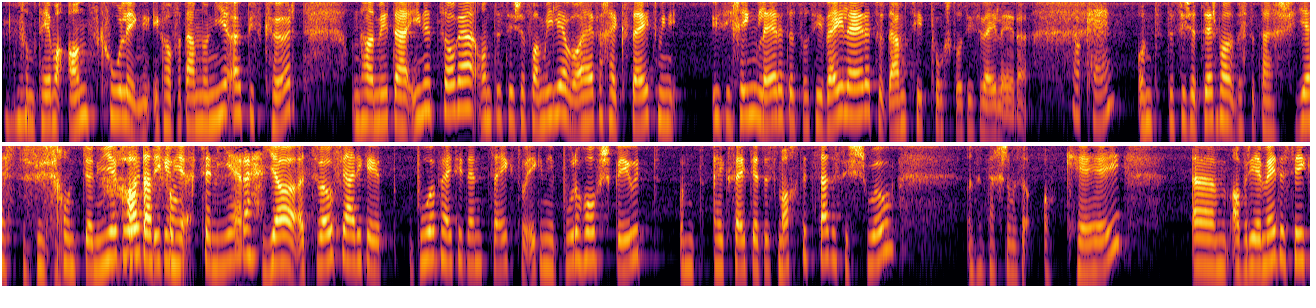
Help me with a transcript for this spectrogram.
mhm. zum Thema Unschooling. Ich habe von dem noch nie etwas gehört und habe mir da reingezogen und das ist eine Familie, die einfach hat gesagt, meine, unsere Kinder lernen das, was sie wollen lernen, zu dem Zeitpunkt, wo sie es wollen lernen. Okay. Und das ist jetzt erstmal, dass du denkst, yes, das kommt ja nie Kann gut. Kann das irgendwie, funktionieren? Ja, ein zwölfjähriger Bub haben sie dann gezeigt, der irgendwie Bauernhof spielt und hat gesagt, ja, das macht jetzt das, das ist Schule. Und dann denkst du immer so, okay. Ähm, aber je mehr dass ich,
